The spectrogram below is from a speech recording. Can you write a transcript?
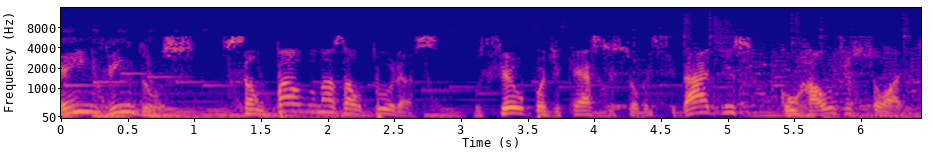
Bem-vindos! São Paulo nas Alturas, o seu podcast sobre cidades com Raul Soares.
